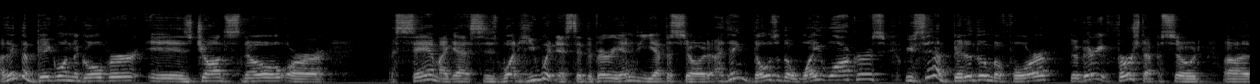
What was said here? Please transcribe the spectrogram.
I think the big one to go over is Jon Snow or Sam, I guess, is what he witnessed at the very end of the episode. I think those are the White Walkers. We've seen a bit of them before. The very first episode, uh,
